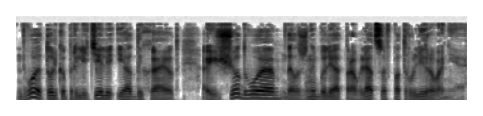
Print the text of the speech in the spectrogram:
двое только прилетели и отдыхают, а еще двое должны были отправляться в патрулирование.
